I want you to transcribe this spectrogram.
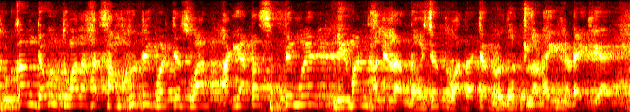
धुडकावून देऊन तुम्हाला हा सांस्कृतिक वर्चस्वाद आणि आता सत्तेमुळे निर्माण झालेला दहशतवादाच्या विरोधात लढाई लढायची आहे.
